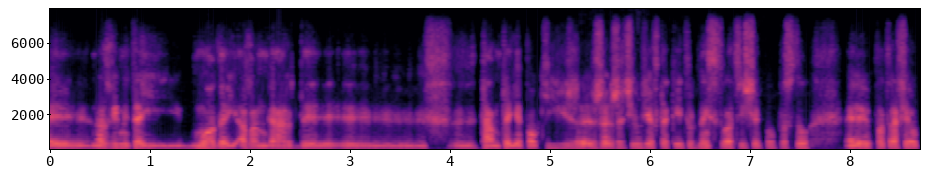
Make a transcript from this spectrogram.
y, nazwijmy tej młodej awangardy y, tamtej epoki, że, że, że ci ludzie w takiej trudnej sytuacji się po prostu potrafią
